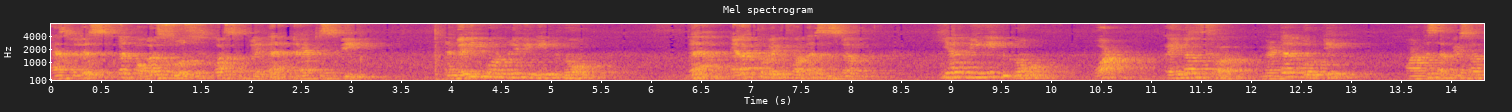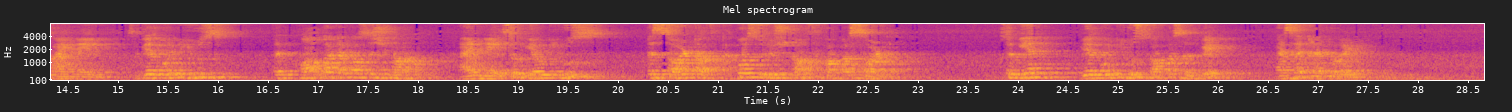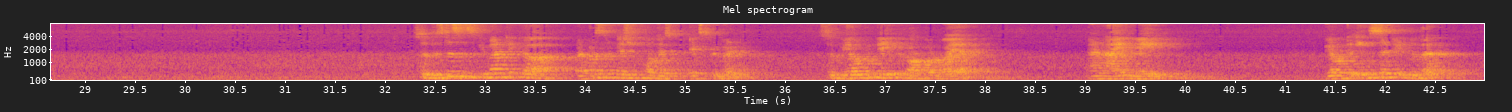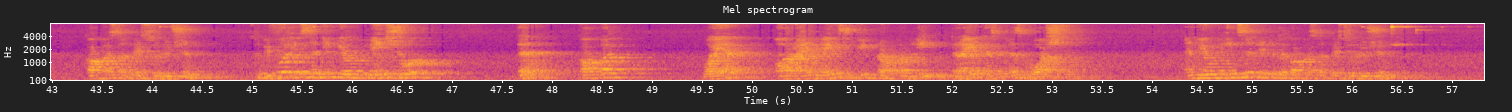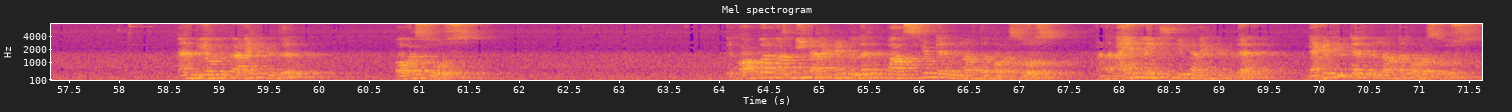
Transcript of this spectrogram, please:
as well as the power source for supplying the electricity. And very importantly, we need to know the electrolyte for the system. Here we need to know what kind of uh, metal coating on the surface of iron nail. So we are going to use the copper deposition on iron nail. So we have to use the salt of aqueous solution of copper salt. So we are we are going to use copper sulfate as an electrolyte. So this is a schematic uh, representation for this experiment. So we have to take copper wire and iron nail. We have to insert into the copper sulfate solution. So before inserting, we have to make sure the copper wire or iron nail should be properly dried as well as washed. And we have to insert into the copper sulfate solution. And we have to connect with the power source the copper must be connected to the positive terminal of the power source and the iron line should be connected to the negative terminal of the power source.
